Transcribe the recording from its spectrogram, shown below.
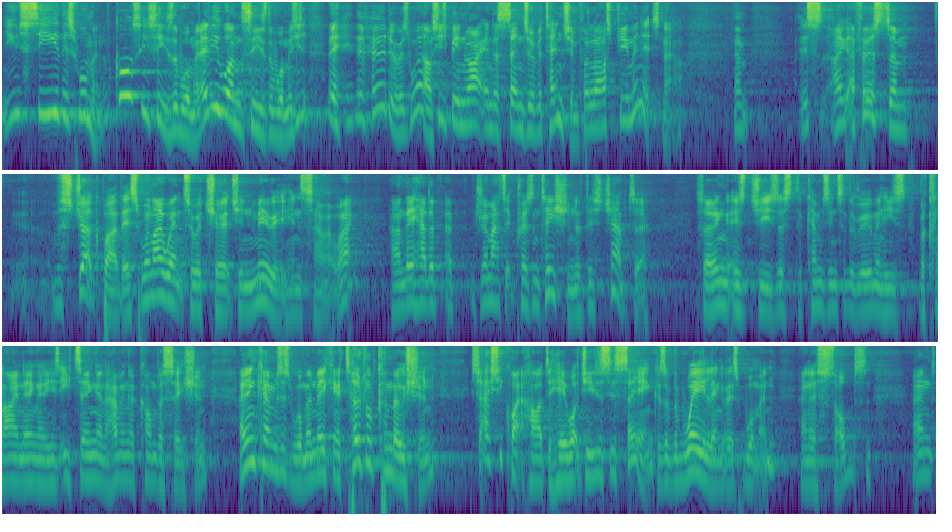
You see this woman. Of course, he sees the woman. Everyone sees the woman. She's, they, have heard her as well. She's been right in the center of attention for the last few minutes now. Um, I, I, first um, was struck by this when I went to a church in Miri in Sarawak, and they had a, a dramatic presentation of this chapter. So is Jesus that comes into the room and he's reclining and he's eating and having a conversation. And in comes this woman making a total commotion. It's actually quite hard to hear what Jesus is saying because of the wailing of this woman and her sobs. And,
